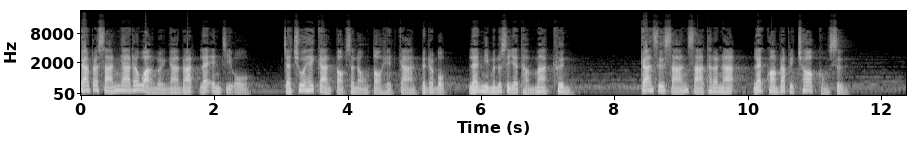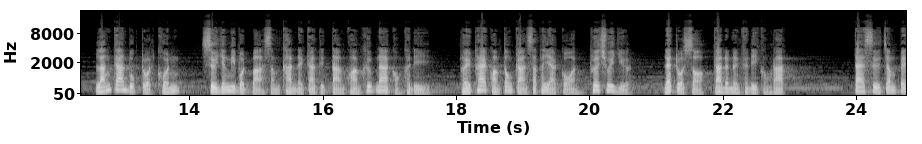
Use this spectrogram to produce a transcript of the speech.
การประสานงานระหว่างหน่วยงานรัฐและ NGO จะช่วยให้การตอบสนองต่อเหตุการณ์เป็นระบบ และมีมนุษยธรรมมากขึ้น การสื่อสารสาธารณะและความรับผิดชอบของสื่อ หลังการบุกตรวจค้น สื่อยังมีบทบาทสำคัญในการติดตามความคืบหน้าของคดี เผยแพร่ความต้องการทรัพยากรเพื่อช่วยเหยื่อ และตรวจสอบการดำเนินคดีของรัฐ แต่สื่อจำเป็น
